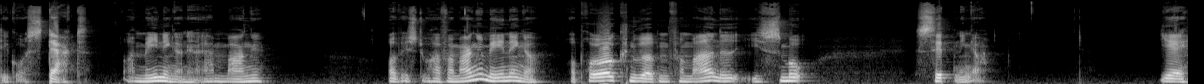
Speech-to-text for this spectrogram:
Det går stærkt, og meningerne er mange. Og hvis du har for mange meninger, og prøver at knudre dem for meget ned i små sætninger, ja,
